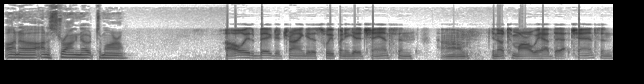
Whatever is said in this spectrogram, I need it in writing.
on a on a strong note tomorrow? Always big to try and get a sweep when you get a chance, and um, you know tomorrow we have that chance, and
